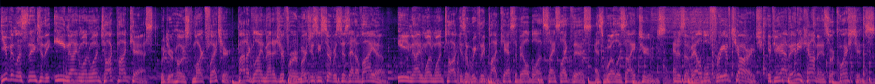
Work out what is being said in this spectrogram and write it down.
You've been listening to the E911 Talk podcast with your host, Mark Fletcher, product line manager for emergency services at Avaya. E911 Talk is a weekly podcast available on sites like this, as well as iTunes, and is available free of charge. If you have any comments or questions,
